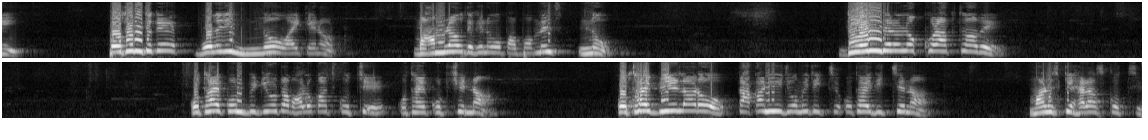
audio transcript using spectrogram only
নেই। প্রথম থেকে বলে দিন নো আই ক্যানট বা আমরাও দেখে নেব পারফরমেন্স নো ডিএমদেরও লক্ষ্য রাখতে হবে। কোথায় কোন ভিডিওটা ভালো কাজ করছে, কোথায় করছে না। কোথায় বিএলআরও টাকা নিয়ে জমি দিচ্ছে, কোথায় দিচ্ছে না? মানুষকে হ্যারাস করছে।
